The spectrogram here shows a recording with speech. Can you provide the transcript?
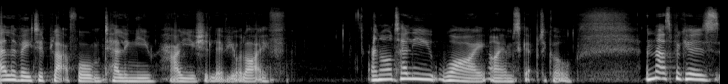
elevated platform telling you how you should live your life. And I'll tell you why I am skeptical. And that's because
